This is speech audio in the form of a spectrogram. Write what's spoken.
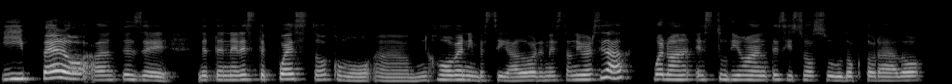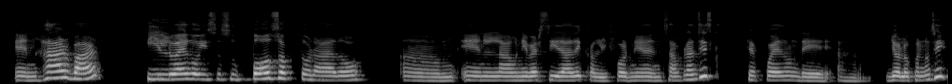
Y pero antes de, de tener este puesto como um, joven investigador en esta universidad, bueno, estudió antes, hizo su doctorado en Harvard y luego hizo su postdoctorado en la Universidad de California en San Francisco, que fue donde uh, yo lo conocí.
